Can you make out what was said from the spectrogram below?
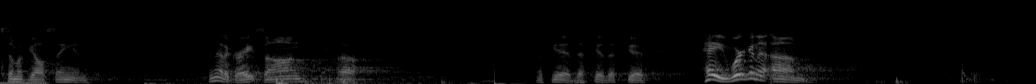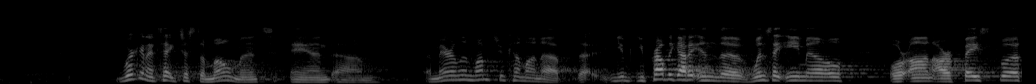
Heard some of y'all singing. Isn't that a great song? Oh, that's good. That's good. That's good. Hey, we're gonna um, we're gonna take just a moment and um, uh, Marilyn, why don't you come on up? Uh, you you probably got it in the Wednesday email or on our Facebook,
